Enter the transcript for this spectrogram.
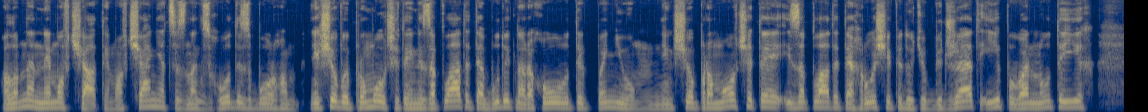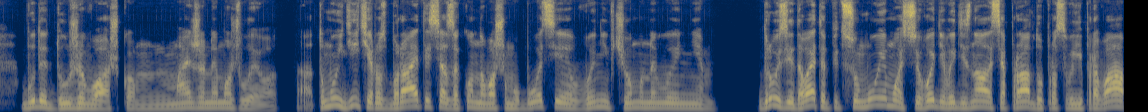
Головне не мовчати. Мовчання це знак згоди з боргом. Якщо ви промовчите і не заплатите, будуть нараховувати пеню. Якщо промовчите і заплатите, гроші підуть у бюджет і повернути їх. Буде дуже важко, майже неможливо. Тому йдіть і розбирайтеся, закон на вашому боці, ви ні в чому не винні. Друзі, давайте підсумуємо. Сьогодні ви дізналися правду про свої права.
